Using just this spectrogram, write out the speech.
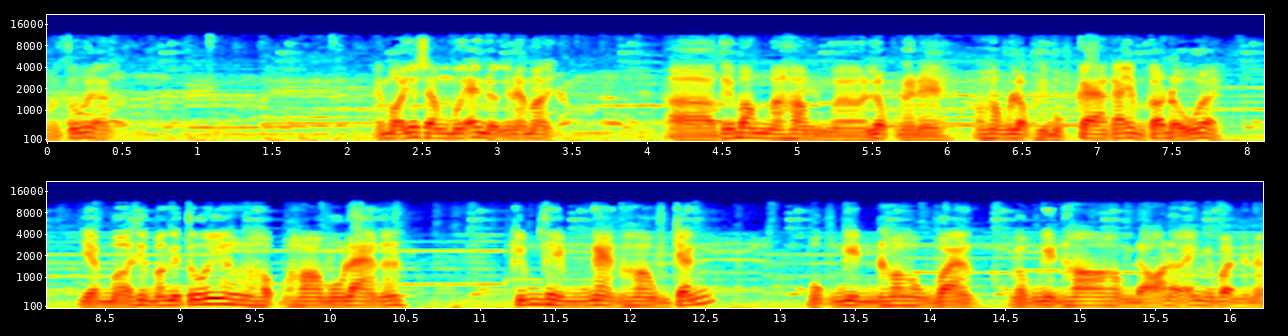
mở túi đã em mở cho xong mới ăn được anh em ơi. À, cái bông à, hồng à, lục này nè. Bông hồng lục thì một ca cái em có đủ rồi. Giờ em mở thêm mấy cái túi hộp ho vô lan á. Kiếm thêm ngàn hoa hồng trắng một nghìn hoa hồng vàng và một nghìn hoa hồng đỏ nữa anh như vần nè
